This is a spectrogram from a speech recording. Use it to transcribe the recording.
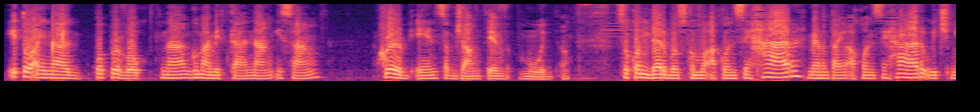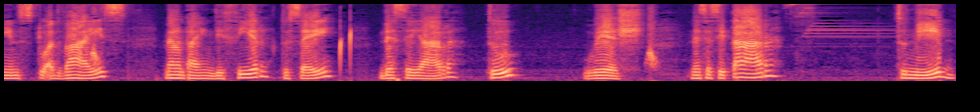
ito ay nagpo-provoke na gumamit ka ng isang verb in subjunctive mood. So, kung verbos como aconsejar, meron tayong aconsejar, which means to advise. Meron tayong decir, to say. Desear, to wish. Necesitar, to need.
